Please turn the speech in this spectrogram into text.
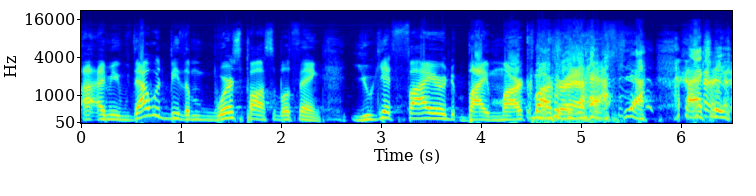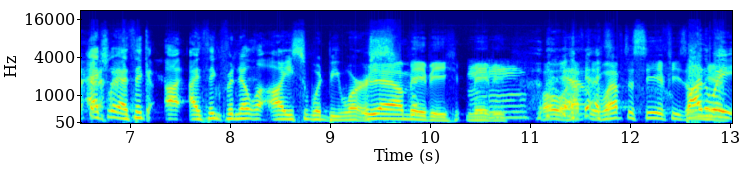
I mean, that would be the worst possible thing. You get fired by Mark, Mark McGrath. McGrath, yeah. Actually, actually, I think I, I think Vanilla Ice would be worse. Yeah, maybe, maybe. Mm-hmm. Oh, we'll have, to, we'll have to see if he's By on the here. way,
